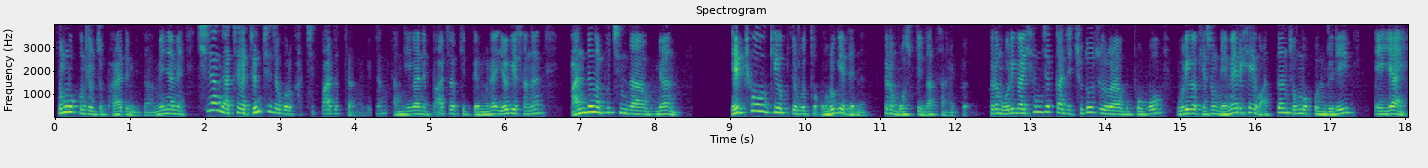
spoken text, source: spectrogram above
종목군들을 좀 봐야 됩니다. 왜냐하면 시장 자체가 전체적으로 같이 빠졌잖아요. 그죠? 단기간에 빠졌기 때문에 여기서는 반등을 붙인다면 대표 기업들부터 오르게 되는 그런 모습들이 나타날 거예요. 그럼 우리가 현재까지 주도주라고 보고 우리가 계속 매매를 해왔던 종목군들이 AI,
